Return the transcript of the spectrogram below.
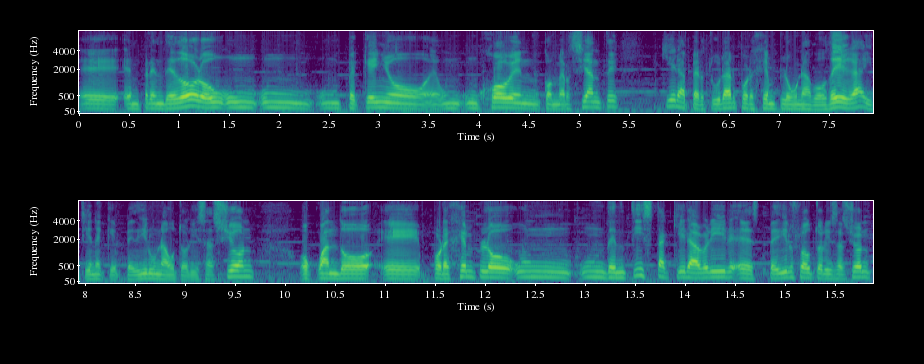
eh, emprendedor o un, pequeño, eh, un, joven comerciante quiere aperturar, por ejemplo, una bodega y tiene que pedir una autorización, o cuando, eh, por ejemplo, un, dentista quiere abrir, pedir su autorización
